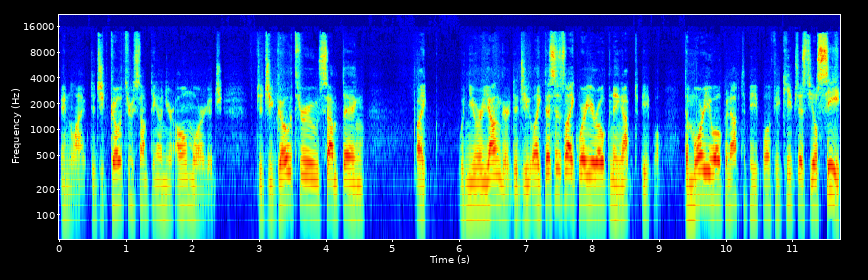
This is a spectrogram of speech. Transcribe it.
in life? Did you go through something on your own mortgage? Did you go through something like when you were younger? Did you like this is like where you're opening up to people. The more you open up to people, if you keep just you'll see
